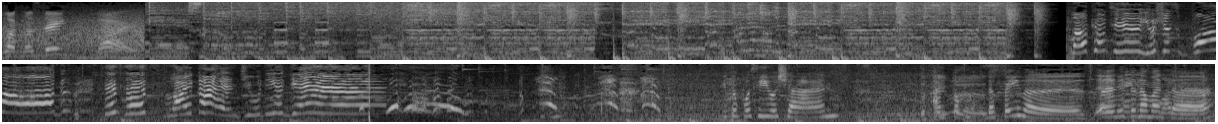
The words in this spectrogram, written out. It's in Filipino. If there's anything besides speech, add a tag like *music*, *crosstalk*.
Vlogmas Day 5. Welcome to Yushin's vlog! This is Laika and Judy again! Ito po si Yushan. The Antok, the famous. And ito naman ta,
